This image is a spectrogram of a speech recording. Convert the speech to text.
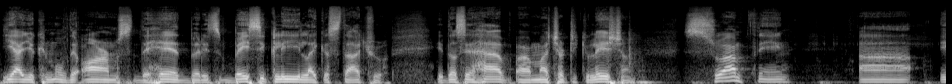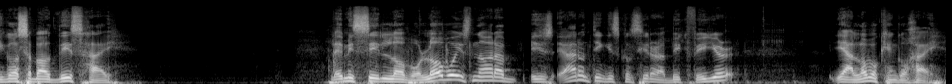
Yeah, you can move the arms, the head, but it's basically like a statue. It doesn't have uh, much articulation. Swamp Thing, uh, it goes about this high. Let me see Lobo. Lobo is not a is I don't think it's considered a big figure. Yeah, Lobo can go high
